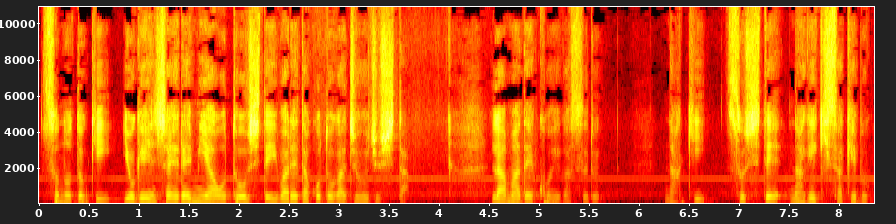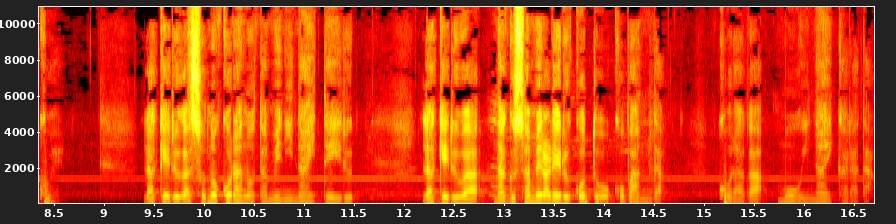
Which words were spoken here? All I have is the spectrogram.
その時預言者エレミアを通して言われたことが成就した。ラマで声がする。泣きそして嘆き叫ぶ声。ラケルがその子らのために泣いている。ラケルは慰められることを拒んだ。子らがもういないからだ。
